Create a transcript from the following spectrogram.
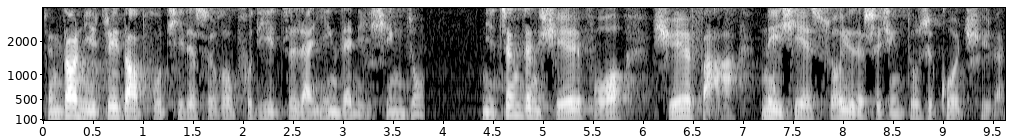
等到你追到菩提的时候，菩提自然印在你心中。你真正学佛学法，那些所有的事情都是过去了。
